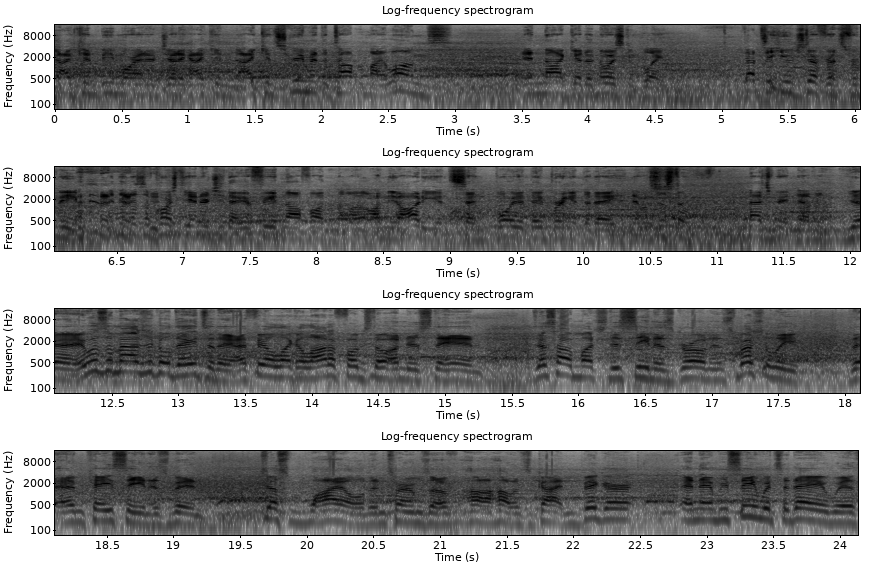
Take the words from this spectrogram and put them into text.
I can be more energetic. I can I can scream at the top of my lungs and not get a noise complaint. That's a huge difference for me. and then there's of course the energy that you're feeding off on on the audience, and boy did they bring it today. It was just a match made in heaven. Yeah, it was a magical day today. I feel like a lot of folks don't understand just how much this scene has grown, and especially the MK scene has been just wild in terms of how, how it's gotten bigger. And then we've seen with today with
